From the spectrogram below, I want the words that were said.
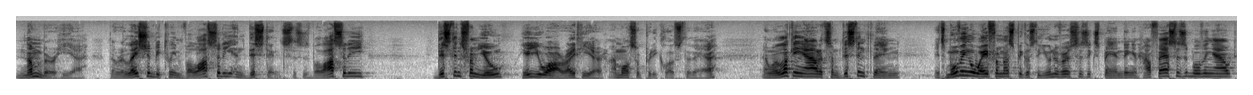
number here the relation between velocity and distance. This is velocity, distance from you. Here you are, right here. I'm also pretty close to there. And we're looking out at some distant thing. It's moving away from us because the universe is expanding. And how fast is it moving out?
